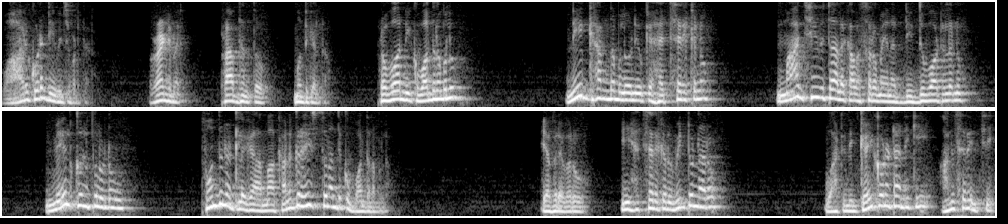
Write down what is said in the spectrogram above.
వారు కూడా దీవించబడతారు రండి మరి ప్రార్థనతో ముందుకెళ్తాం. ప్రభు నీకు వందనములు. నీ గ్రంథములోని ఒక హెచ్చరికను మా జీవితాలకు అవసరమైన దిద్దుబాటులను మేల్కొల్పులను పొందినట్లుగా మాకు అనుగ్రహిస్తున్నందుకు వందనములు. ఎవరెవరు ఈ హెచ్చరికను వింటున్నారో వాటిని గైకొనటానికి అనుసరించి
